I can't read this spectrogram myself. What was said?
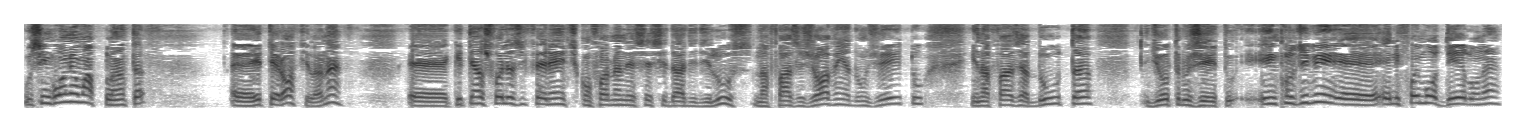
O cingônio é uma planta é, heterófila, né? É, que tem as folhas diferentes conforme a necessidade de luz. Na fase jovem é de um jeito e na fase adulta de outro jeito. Inclusive é, ele foi modelo, né?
